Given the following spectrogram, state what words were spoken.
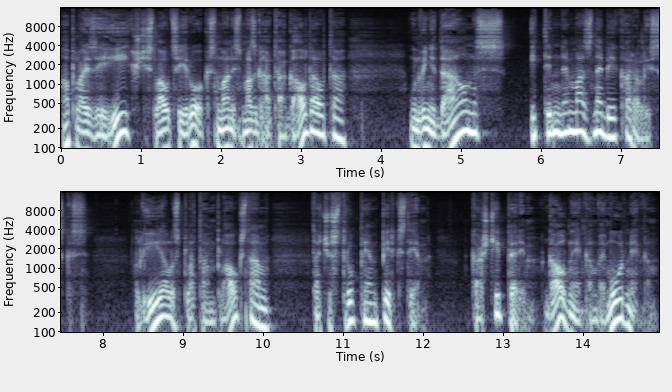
aplaizīja īkšķis, laucīja rokas manis mazgātā galdautā, un viņa dēlnes itin nemaz nebija karaliskas. Lielas, platām plaukstām, taču strupiem pirkstiem, kā šķiperim, galdniekam vai mūrniekam.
